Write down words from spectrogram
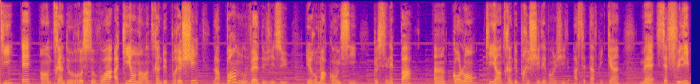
qui est en train de recevoir, à qui on est en train de prêcher la bonne nouvelle de Jésus. Et remarquons ici que ce n'est pas un colon qui est en train de prêcher l'évangile à cet Africain, mais c'est Philippe.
